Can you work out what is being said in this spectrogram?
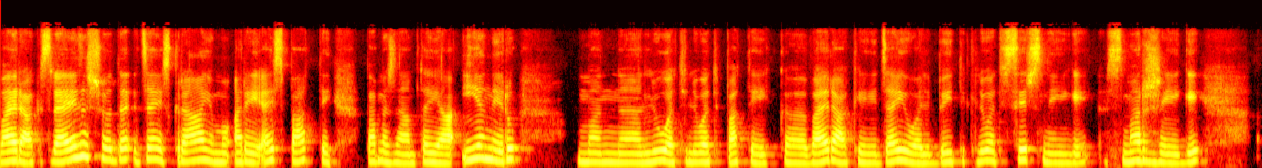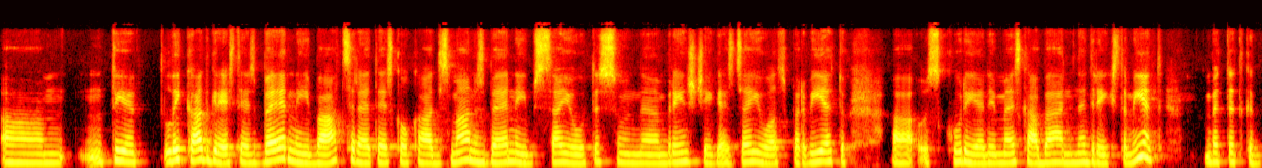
vairākas reizes šo dzējas krājumu, arī es pati pamazām tajā ieniru. Man ļoti, ļoti patīk, ka vairāki dzējoļi bija tik ļoti sirsnīgi, smaržīgi. Um, tie lika atgriezties bērnībā, atcerēties kaut kādas manas bērnības sajūtas un brīnišķīgais dzējols par vietu, uh, uz kurieni mēs kā bērni nedrīkstam iet. Bet tad, kad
